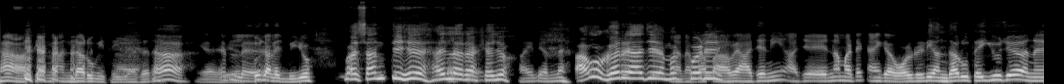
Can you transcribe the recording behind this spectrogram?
હા અંધારું બી થઈ ગયા છે હા. એટલે- શું ચાલે બીજું? બસ શાંતિ છે હાઈલા રાખે જો. આવો ઘરે આજે મગફળી. હવે આજે નહીં આજે એના માટે કારણ કે ઓલરેડી અંધારું થઈ ગયું છે અને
